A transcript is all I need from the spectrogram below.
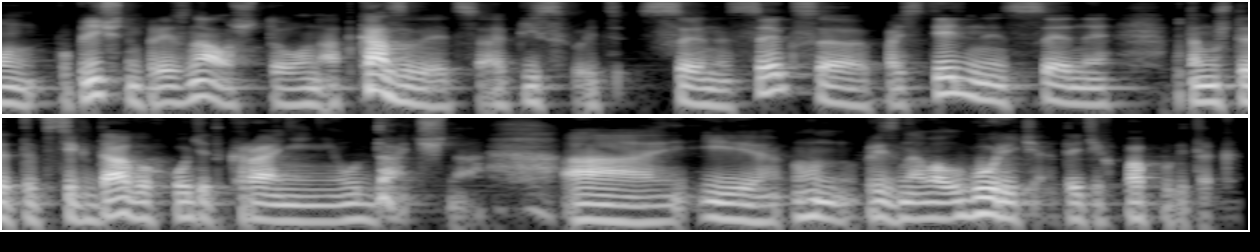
он публично признал, что он отказывается описывать сцены секса, постельные сцены, потому что это всегда выходит крайне неудачно. А, и он признавал горечь от этих попыток.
